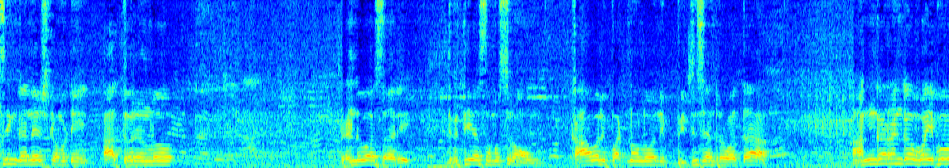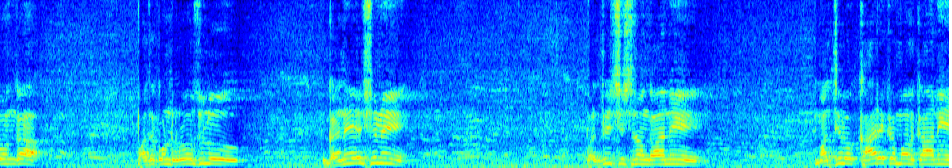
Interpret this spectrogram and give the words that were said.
సింగ్ గణేష్ కమిటీ ఆధ్వర్యంలో రెండవసారి ద్వితీయ సంవత్సరం కావలిపట్నంలోని బ్రిడ్జ్ సెంటర్ వద్ద అంగరంగ వైభవంగా పదకొండు రోజులు గణేషుని ప్రతిష్ఠించడం కానీ మధ్యలో కార్యక్రమాలు కానీ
